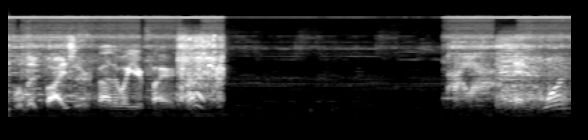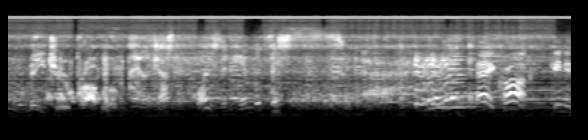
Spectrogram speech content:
evil advisor, By the way, you're fired. and one major problem. I'll just poison him with this. Hey, Kronk, can you...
